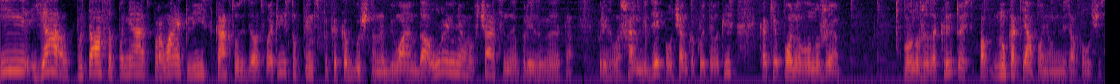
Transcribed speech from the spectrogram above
И я пытался понять про whitelist, как тут сделать whitelist, ну, в принципе, как обычно, набиваем, да, уровень в чате, это, приглашаем людей, получаем какой-то whitelist. Как я понял, он уже, он уже закрыт, то есть, ну, как я понял, нельзя получить.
